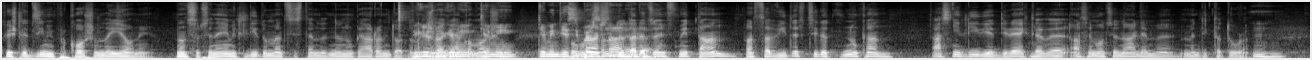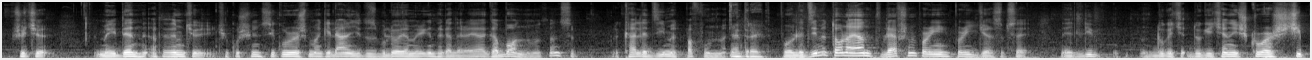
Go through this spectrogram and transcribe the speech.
Ky është leximi i përkohshëm dhe i joni. Po, sepse ne jemi të lidhur me atë sistem dhe ne nuk e harrojmë dot. Pikërisht, ne kemi kemi kemi ndjesi po, personale. Do ta lexojnë fëmijët tanë pas ca vitesh, të cilët nuk kanë asnjë lidhje direkte dhe as emocionale me me diktaturën. Mm -hmm. Kështu që me idenë, atë them që që kush hyn sikur është Magellani që të zbulojë Amerikën te Kadareja, gabon, domethënë se ka lexime të pafundme. Është drejt. Por leximet tona janë të vlefshme për një për një gjë, sepse ne lidh duke duke qenë i shkruar shqip,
